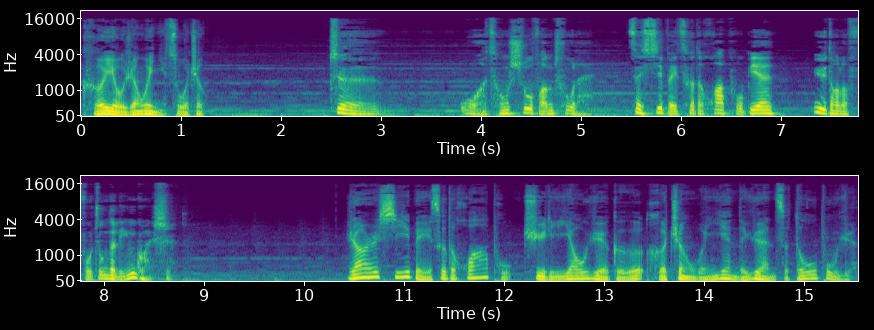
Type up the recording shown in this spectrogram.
可有人为你作证？这，我从书房出来，在西北侧的花圃边遇到了府中的林管事。然而西北侧的花圃距离邀月阁和郑文燕的院子都不远，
